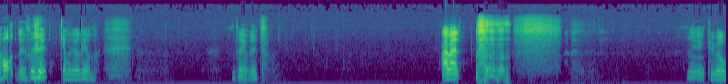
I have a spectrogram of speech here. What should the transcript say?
Jaha, det kan man göra det. Trevligt. Nej men! är kul.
